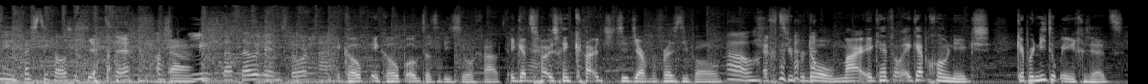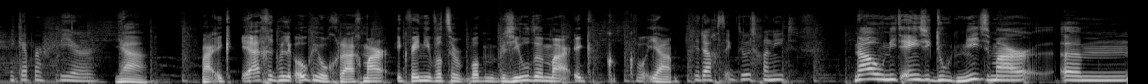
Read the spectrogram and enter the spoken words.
Zin in festivals. als je Ja. zegt. Alsjeblieft, laat Lowlands doorgaan. Ik hoop, ik hoop ook dat er iets doorgaat. Ik heb Ja. trouwens geen kaartje dit jaar voor festival. Oh, Echt super dom, maar ik heb, ik heb gewoon niks. Ik heb er niet op ingezet. ik heb er vier. Ja, maar ik, ja, eigenlijk wil ik ook heel graag. Maar ik weet niet wat, er, wat me bezielde, maar ik, ik- ja. Je dacht, ik doe het gewoon niet. Nou, niet eens, ik doe het niet, maar ehm,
